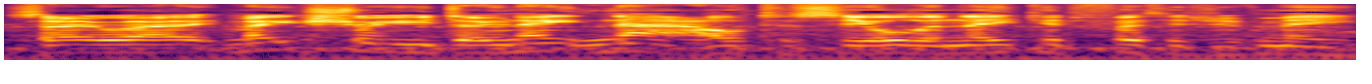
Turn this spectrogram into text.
So uh, make sure you donate now to see all the naked footage of me.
